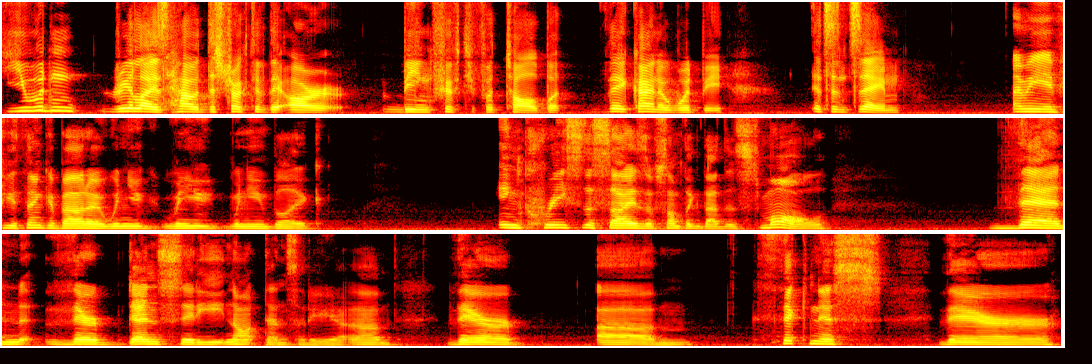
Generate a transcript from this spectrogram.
you wouldn't realize how destructive they are being 50 foot tall, but they kind of would be. It's insane. I mean, if you think about it, when you when you when you like increase the size of something that is small, then their density, not density, um, their um, thickness, their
